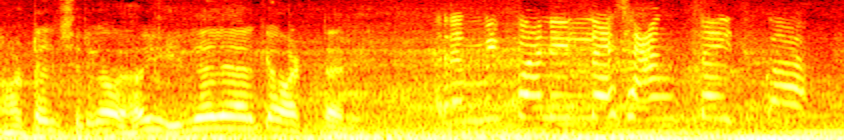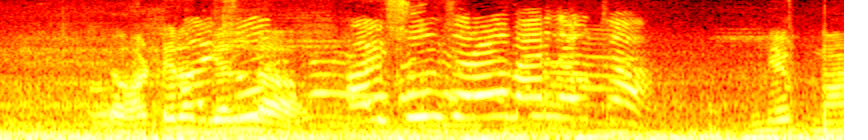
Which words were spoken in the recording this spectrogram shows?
हॉटेल शिरगाव. हय हिलेले यार काय वाटतं रे? अरे मी पण इल्ले हॉटेलात गेला पैसून सरळ बाहेर जाऊचा. लेफ्ट ना.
